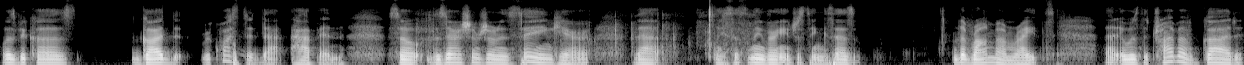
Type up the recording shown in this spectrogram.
was because Gad requested that happen. So the Zera Shimshon is saying here that he says something very interesting. He says the Rambam writes that it was the tribe of Gad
